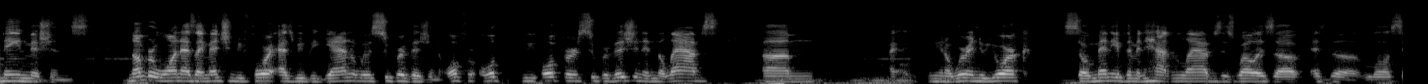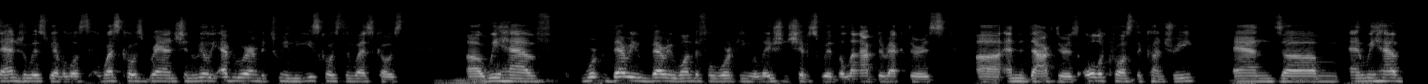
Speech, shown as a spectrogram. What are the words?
main missions. Number one, as I mentioned before, as we began with supervision. Offer, we offer supervision in the labs. Um, I, you know, we're in New York, so many of the Manhattan labs, as well as uh, as the Los Angeles, we have a Los, West Coast branch, and really everywhere in between the East Coast and West Coast, uh, we have very, very wonderful working relationships with the lab directors, uh, and the doctors all across the country, and um, and we have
